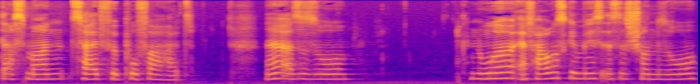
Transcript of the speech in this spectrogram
dass man Zeit für Puffer hat. Ne? Also so, nur erfahrungsgemäß ist es schon so,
